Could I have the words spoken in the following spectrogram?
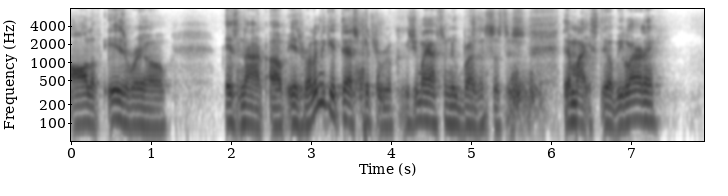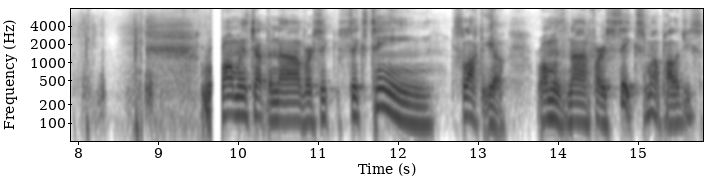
all of Israel is not of Israel. Let me get that scripture real quick because you might have some new brothers and sisters that might still be learning. Romans chapter 9, verse 16. Slock yeah. Romans 9, verse 6. My apologies.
